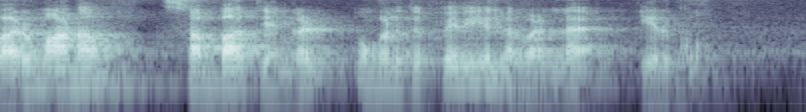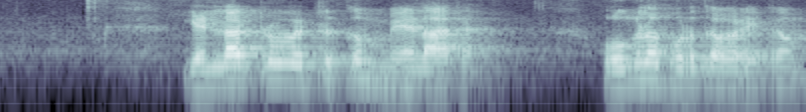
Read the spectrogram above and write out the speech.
வருமானம் சம்பாத்தியங்கள் உங்களுக்கு பெரிய லெவலில் இருக்கும். எல்லாற்றுவற்றுக்கும் மேலாக உங்களை பொறுத்த வரைக்கும்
